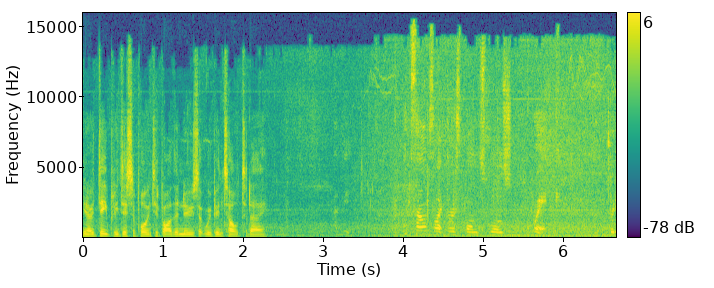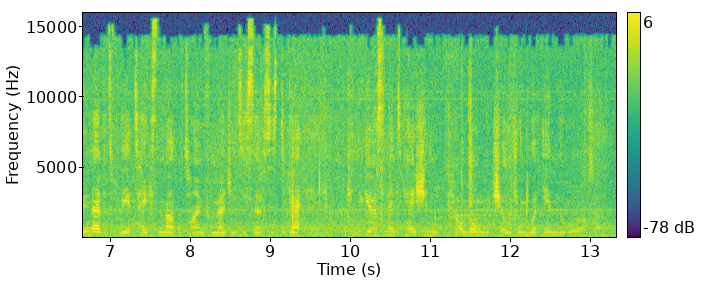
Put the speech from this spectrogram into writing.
you know, deeply disappointed by the news that we've been told today. It sounds like the response was quick, but inevitably it takes an amount of time for emergency services to get here. Can you give us an indication how long the children were in the water?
